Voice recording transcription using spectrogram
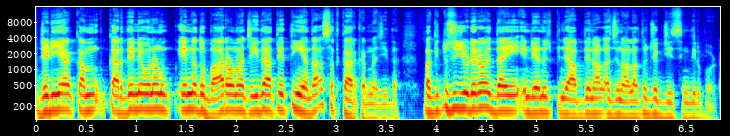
ਜਿਹੜੀਆਂ ਕੰਮ ਕਰਦੇ ਨੇ, ਉਹਨਾਂ ਨੂੰ ਇਹਨਾਂ ਤੋਂ ਬਾਹਰ ਆਉਣਾ ਚਾਹੀਦਾ ਤੇ ਧੀਆਂ ਦਾ ਸਤਿਕਾਰ ਕਰਨਾ ਚਾਹੀਦਾ। ਬਾਕੀ ਤੁਸੀਂ ਜੁੜੇ ਰਹੋ ਇਦਾਂ ਹੀ ਇੰਡੀਆ ਨਿਊਜ਼ ਪੰਜਾਬ ਦੇ ਨਾਲ, ਅਜਨਾਲਾ ਤੋਂ ਜਗਜੀਤ ਸਿੰਘ ਦੀ ਰਿਪੋਰਟ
